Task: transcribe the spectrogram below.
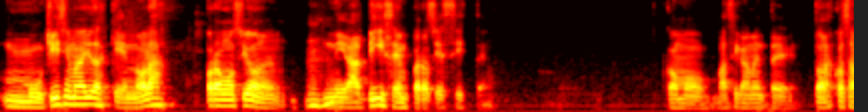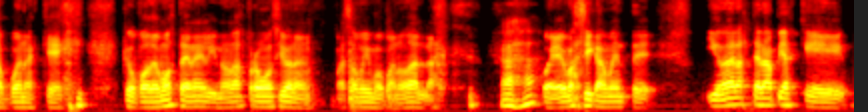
muchísimas ayudas que no las promocionan ni las dicen, pero sí existen como básicamente todas las cosas buenas que, que podemos tener y no las promocionan, eso mismo, para no darlas. Pues básicamente, y una de las terapias que,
